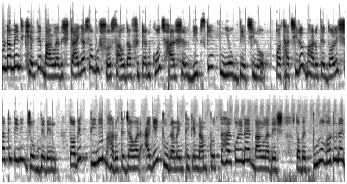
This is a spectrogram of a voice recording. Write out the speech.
টুর্নামেন্ট খেলতে বাংলাদেশ টাইগার্স অবশ্য সাউথ আফ্রিকান কোচ হার্শেল গিবসকে নিয়োগ দিয়েছিল। কথা ছিল ভারতের দলের সাথে তিনি যোগ দেবেন। তবে তিনি ভারতে যাওয়ার আগেই টুর্নামেন্ট থেকে নাম প্রত্যাহার করে নেয় বাংলাদেশ। তবে পুরো ঘটনায়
